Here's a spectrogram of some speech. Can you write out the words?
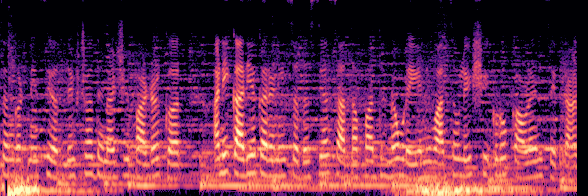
संघटनेचे अध्यक्ष धनाजी पाडळकर आणि कार्यकारिणी सदस्य सातापा धनवडे यांनी वाचवले शेकडो कावळ्यांचे प्राण.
